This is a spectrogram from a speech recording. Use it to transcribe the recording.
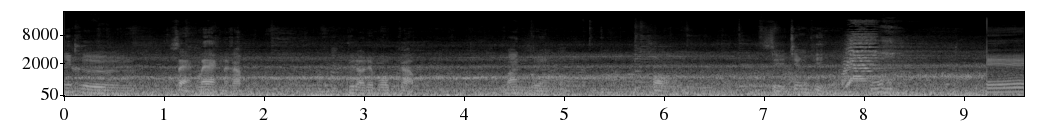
นี่คือแสงแรกนะครับ ที่เราได้พบกับบ้านเมืองของสีเจิ้งผิงนี่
